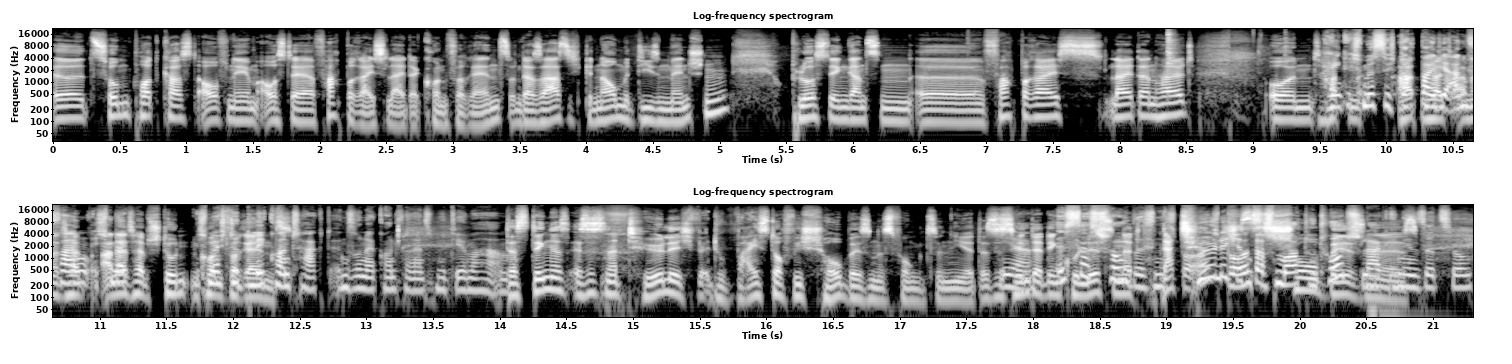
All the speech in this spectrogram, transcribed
äh, zum Podcast aufnehmen aus der Fachbereichsleiterkonferenz und da saß ich genau mit diesen Menschen plus den ganzen äh, Fachbereichsleitern halt und Eigentlich hatten, müsste ich doch bei halt dir anfangen. anderthalb, Ich anderthalb Stunden Ich möchte Konferenz. Blickkontakt in so einer Konferenz mit dir mal haben. Das Ding ist, es ist natürlich, du weißt doch, wie Showbusiness funktioniert. Das ist Ja. hinter den Ist das Kulissen. Euch? natürlich Bei uns ist das ist Mord und. Totschlag in den Sitzungen.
